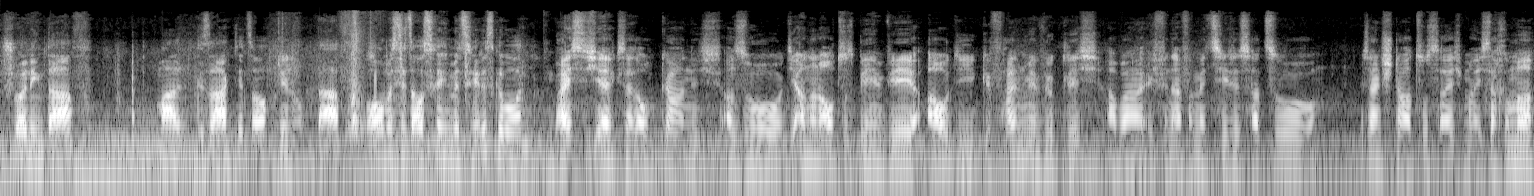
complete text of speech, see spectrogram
beschleunigen darf. Mal gesagt jetzt auch. Genau. Darf. Warum ist jetzt ausgerechnet Mercedes geworden? Weiß ich ehrlich gesagt auch gar nicht. Also die anderen Autos, BMW, Audi, gefallen mir wirklich, aber ich finde einfach Mercedes hat so seinen Status, sag ich mal. Ich sag immer,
